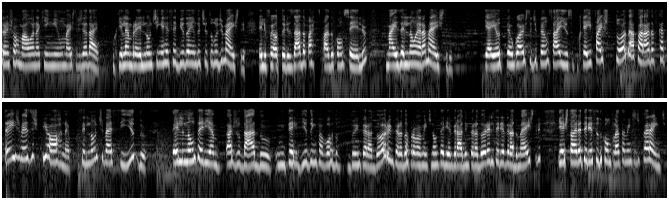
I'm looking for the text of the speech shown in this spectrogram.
transformar o Anakin em um mestre Jedi. Porque lembra, ele não tinha recebido ainda o título de mestre. Ele foi autorizado a participar do conselho, mas ele não era mestre. E aí eu, eu gosto de pensar isso, porque aí faz toda a parada ficar três vezes pior, né? Porque se ele não tivesse ido, ele não teria ajudado, intervido em favor do, do imperador, o imperador provavelmente não teria virado imperador, ele teria virado mestre, e a história teria sido completamente diferente.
